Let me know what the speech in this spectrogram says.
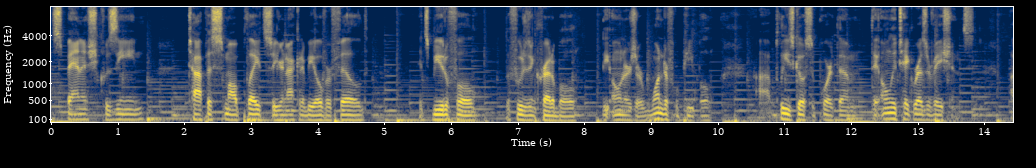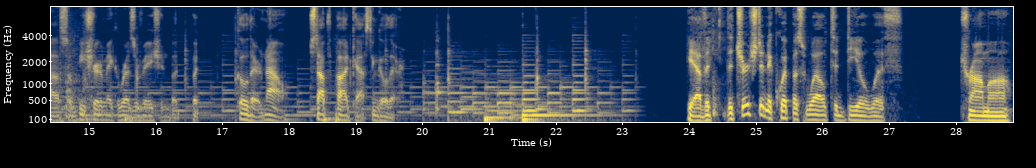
Spanish cuisine, tapas small plates so you're not going to be overfilled. It's beautiful. The food is incredible. The owners are wonderful people. Uh, please go support them. They only take reservations, uh, so be sure to make a reservation. But but go there now. Stop the podcast and go there. Yeah, the the church didn't equip us well to deal with trauma,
